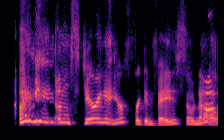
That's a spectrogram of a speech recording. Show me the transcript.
I mean, I'm staring at your freaking face. So no.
